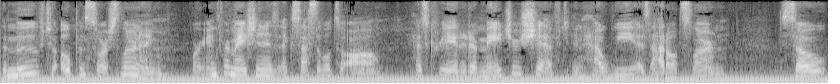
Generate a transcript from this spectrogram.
The move to open source learning, where information is accessible to all, has created a major shift in how we as adults learn. So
